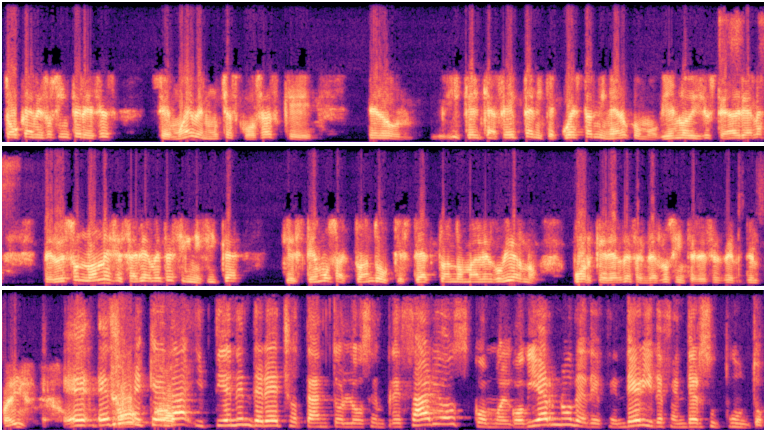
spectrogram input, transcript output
tocan esos intereses se mueven muchas cosas que, pero y que, que afectan y que cuestan dinero, como bien lo dice usted, Adriana, pero eso no necesariamente significa que estemos actuando o que esté actuando mal el gobierno por querer defender los intereses del país. Eh, eso me queda y tienen derecho tanto los empresarios como el gobierno de defender y defender su punto.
